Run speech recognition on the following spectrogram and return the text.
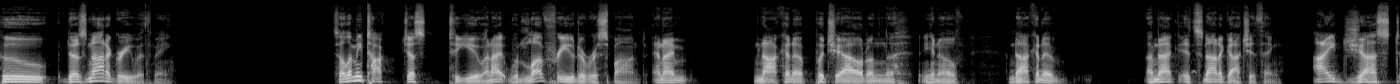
who does not agree with me. So let me talk just to you, and I would love for you to respond. And I'm not going to put you out on the, you know, I'm not going to, I'm not, it's not a gotcha thing. I just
